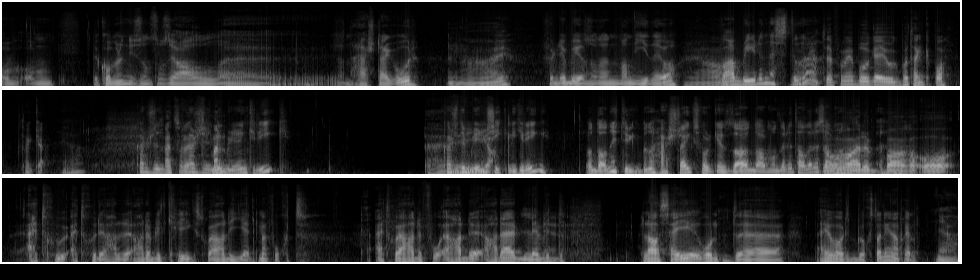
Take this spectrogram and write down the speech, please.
om, om det kommer en ny sånn sosial uh, sånn hashtag-ord, Nei. for det blir en sånn en mani det også. Ja. Hva blir det neste da? Det er for mye bruk jeg gjorde på å tenke på, tenker jeg. Ja. Kanskje, kanskje Men- det blir en krig? Kanskje det blir en skikkelig krig? Og da nytter det ikke med noen hashtags, folkens. Da, da må dere ta dere sammen. Da var det bare å Jeg tror, jeg tror det hadde, hadde blitt krig, så tror jeg hadde gitt meg fort. Jeg tror jeg hadde, jeg hadde, hadde jeg levd La oss si rundt Uh, Jeg har jo faktisk bursdag i april. Ja.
